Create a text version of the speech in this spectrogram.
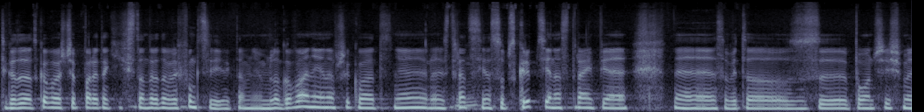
tylko dodatkowo jeszcze parę takich standardowych funkcji, jak tam, nie wiem, logowanie na przykład, nie? Rejestracja, subskrypcje na Stripe'ie, e, sobie to z, połączyliśmy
